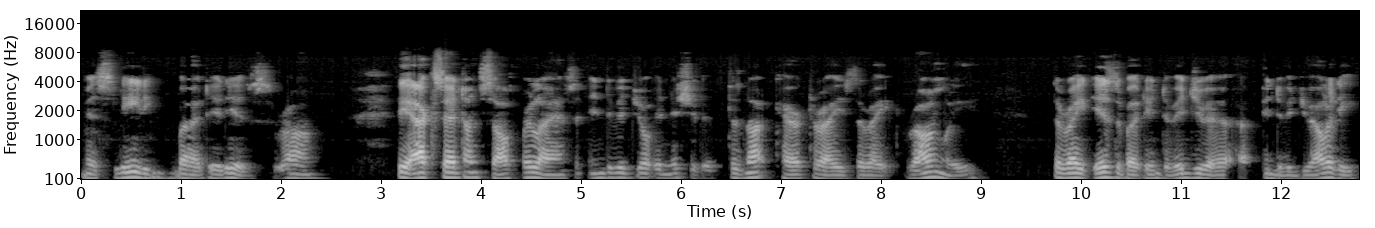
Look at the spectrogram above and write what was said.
misleading, but it is wrong. The accent on self reliance and individual initiative does not characterize the right wrongly. The right is about individual, individuality,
